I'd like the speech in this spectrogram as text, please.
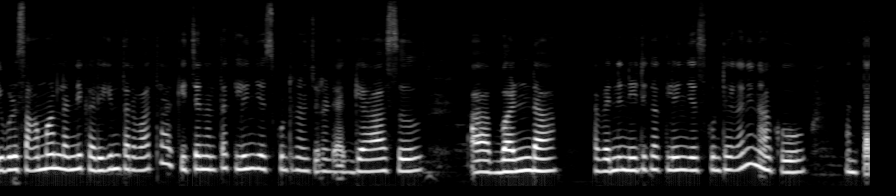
ఇప్పుడు సామాన్లన్నీ కడిగిన తర్వాత కిచెన్ అంతా క్లీన్ చేసుకుంటున్నాను చూడండి. ఆ గ్యాస్ ఆ బండ అవన్నీ నీట్‌గా క్లీన్ చేసుకుంటే కానీ నాకు అంత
